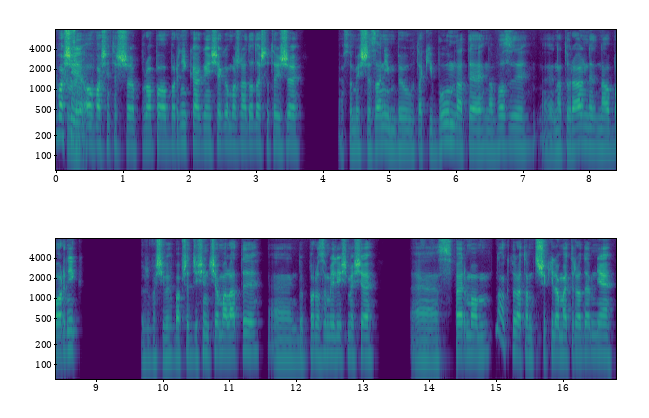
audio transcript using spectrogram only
Właśnie, Przywożenia. o, właśnie też a propos obornika gęsiego można dodać tutaj, że w sumie jeszcze zanim był taki boom na te nawozy e, naturalne, na obornik, już właściwie chyba przed 10 laty, e, jakby porozumieliśmy się e, z fermą, no, która tam 3 km ode mnie e,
